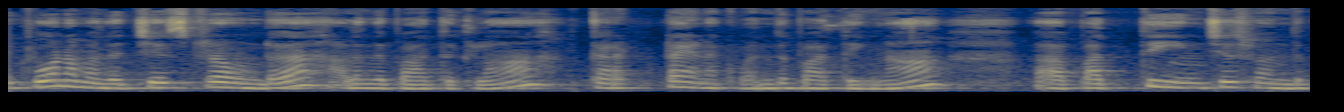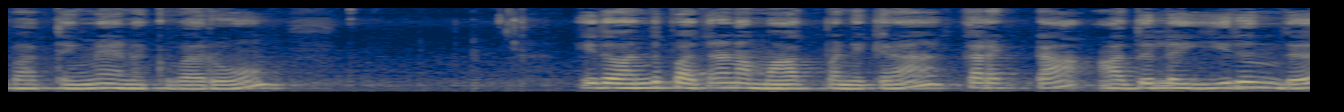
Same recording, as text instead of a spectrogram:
இப்போது நம்ம அந்த செஸ்ட் ரவுண்டை அளந்து பார்த்துக்கலாம். கரெக்டாக எனக்கு வந்து பார்த்திங்கன்னா பத்து இன்ச்சஸ் வந்து பார்த்திங்கன்னா எனக்கு வரும். இதை வந்து பார்த்தீங்கன்னா நான் மார்க் பண்ணிக்கிறேன். கரெக்டாக அதில் இருந்து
